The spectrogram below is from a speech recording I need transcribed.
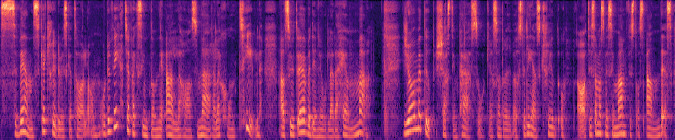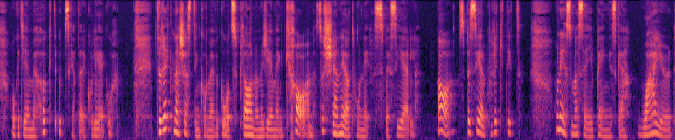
svenska kryddor vi ska tala om och det vet jag faktiskt inte om ni alla har en så nära relation till, alltså utöver det ni odlar där hemma. Jag har mött upp Kerstin Persåker som driver Österlens kryddor, ja, tillsammans med sin man förstås Anders och ett gäng med högt uppskattade kollegor. Direkt när Kerstin kommer över gårdsplanen och ger mig en kram så känner jag att hon är speciell. Ja, speciell på riktigt. Hon är som man säger på engelska wired,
